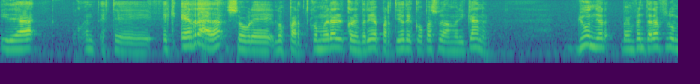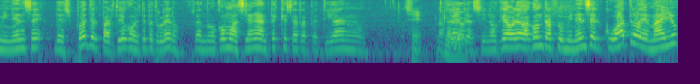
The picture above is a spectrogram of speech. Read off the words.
idea este, errada sobre los cómo era el calendario de partidos de Copa Sudamericana. Junior va a enfrentar a Fluminense después del partido con el Petrolero. O sea, no como hacían antes que se repetían Sí. las La fechas, llave. sino que ahora va contra Fluminense el 4 de mayo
